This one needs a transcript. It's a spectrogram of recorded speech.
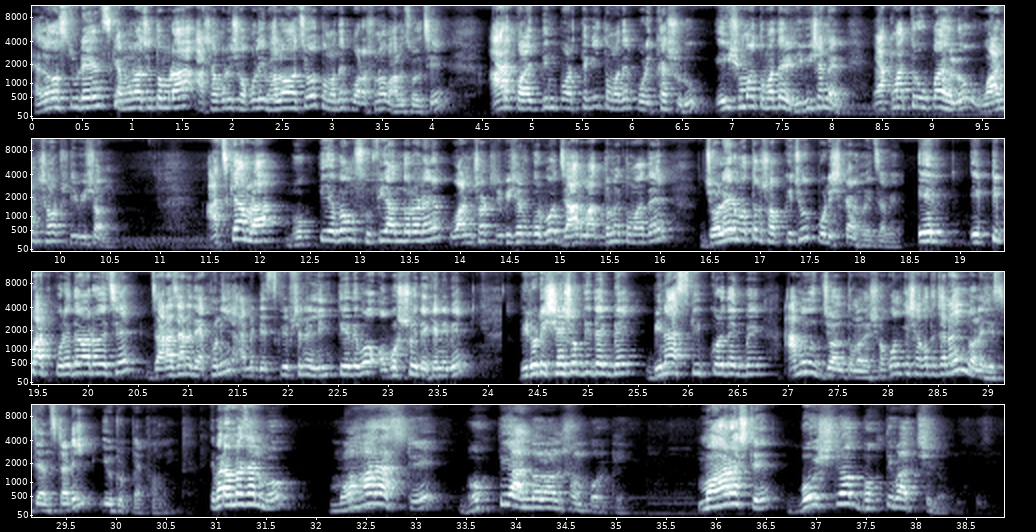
Hello students কেমন আছো তোমরা? আশা করি সকলেই ভালো আছো। তোমাদের পড়াশোনা ভালো চলছে। আর কয়েকদিন পর থেকেই তোমাদের পরীক্ষা শুরু। এই সময় তোমাদের রিভিশনের একমাত্র উপায় হলো ওয়ান শট রিভিশন আজকে আমরা ভক্তি এবং সুফি আন্দোলনের ওয়ান শট রিভিশন করব, যার মাধ্যমে তোমাদের জলের মতন সব কিছু পরিষ্কার হয়ে যাবে। এর একটি পার্ট করে দেওয়া রয়েছে। যারা যারা দেখোনি, আমি ডিসক্রিপশনে লিঙ্ক দিয়ে দেবো, অবশ্যই দেখে নেবে। ভিডিওটি শেষ অবধি দেখবে, বিনা স্কিপ করে দেখবে। আমি উজ্জ্বল, তোমাদের সকলকে স্বাগত জানাই knowledge history and study YouTube প্ল্যাটফর্মে এবার আমরা জানব মহারাষ্ট্রে ভক্তি আন্দোলন সম্পর্কে। মহারাষ্ট্রে বৈষ্ণব ভক্তিবাদ ছিল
